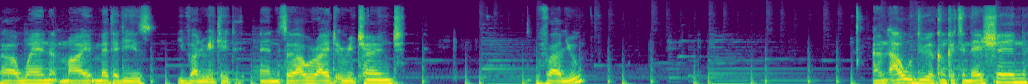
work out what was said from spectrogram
uh, when my method is evaluated. And so I will write returned value. And I will do a concatenation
